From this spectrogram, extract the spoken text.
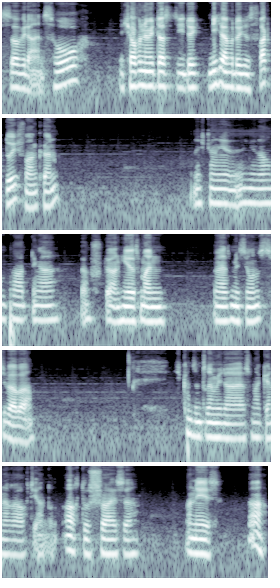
So, wieder eins hoch. Ich hoffe nämlich, dass die durch, nicht einfach durch das Wrack durchfahren können. Ich kann hier, hier noch ein paar Dinger zerstören. Hier ist mein, mein Missionsziel, aber ich konzentriere mich da erstmal generell auf die anderen. Ach du Scheiße. Ah nee, ah,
